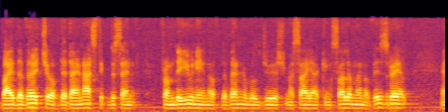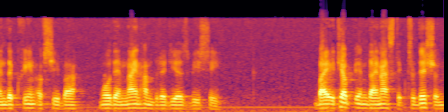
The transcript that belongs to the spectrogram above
by the virtue of the dynastic descent from the union of the venerable Jewish Messiah King Solomon of Israel and the Queen of Sheba more than 900 years BC. By Ethiopian dynastic tradition,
